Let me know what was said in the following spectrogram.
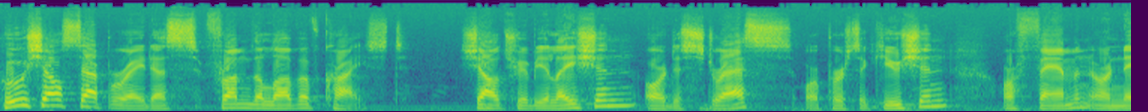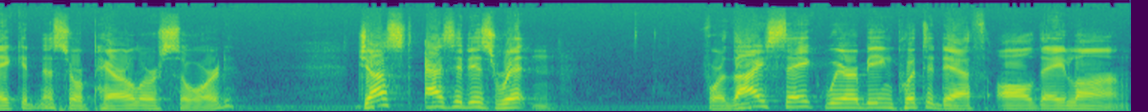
Who shall separate us from the love of Christ? Shall tribulation, or distress, or persecution, or famine, or nakedness, or peril, or sword? Just as it is written, For thy sake we are being put to death all day long.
